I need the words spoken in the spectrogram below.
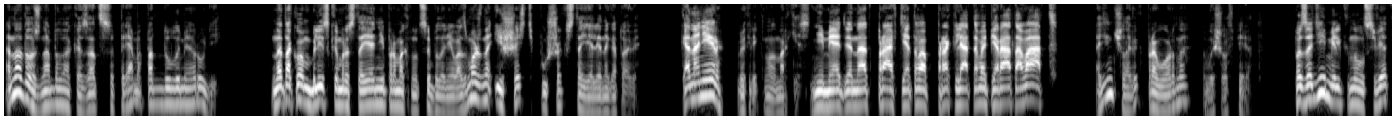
она должна была оказаться прямо под дулами орудий. На таком близком расстоянии промахнуться было невозможно, и шесть пушек стояли наготове. «Канонир!» — выкрикнул маркиз. «Немедленно отправьте этого проклятого пирата в ад!» Один человек проворно вышел вперед. Позади мелькнул свет,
